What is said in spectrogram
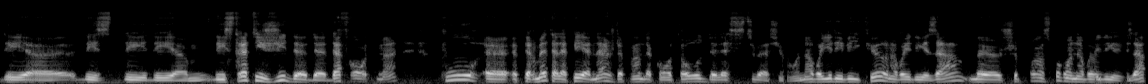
des stratégies d'affrontement pour euh, permettre à la PNH de prendre le contrôle de la situation. On a envoyé des véhicules, on a envoyé des armes, mais je ne pense pas qu'on a envoyé des armes.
